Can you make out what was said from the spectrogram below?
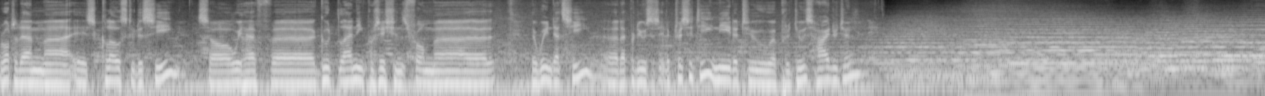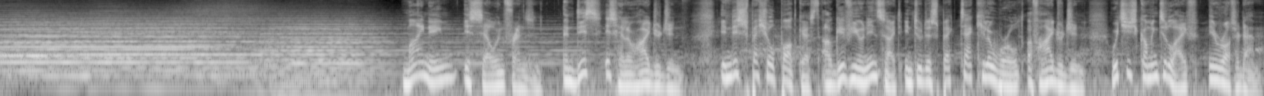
Rotterdam uh, is close to the sea, so we have uh, good landing positions from uh, the wind at sea uh, that produces electricity needed to uh, produce hydrogen. My name is Selwyn Frenzen, and this is Hello Hydrogen. In this special podcast, I'll give you an insight into the spectacular world of hydrogen, which is coming to life in Rotterdam.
